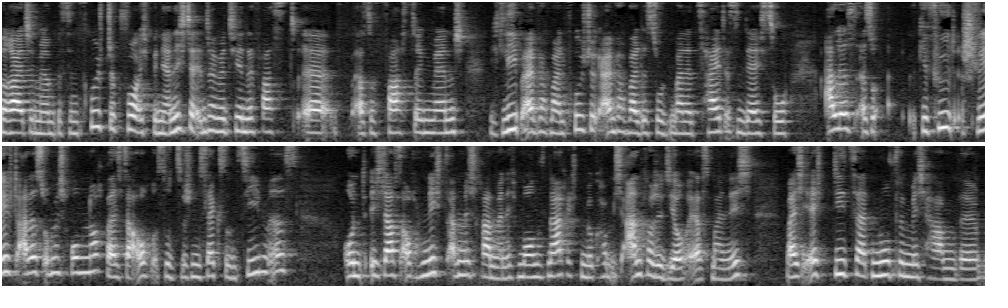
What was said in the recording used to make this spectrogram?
bereite mir ein bisschen Frühstück vor. Ich bin ja nicht der intermittierende Fast, äh, also Fasting-Mensch. Ich liebe einfach mein Frühstück, einfach weil das so meine Zeit ist, in der ich so alles, also gefühlt schläft alles um mich rum noch, weil es da auch so zwischen sechs und sieben ist. Und ich lasse auch nichts an mich ran. Wenn ich morgens Nachrichten bekomme, ich antworte die auch erstmal nicht, weil ich echt die Zeit nur für mich haben will.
